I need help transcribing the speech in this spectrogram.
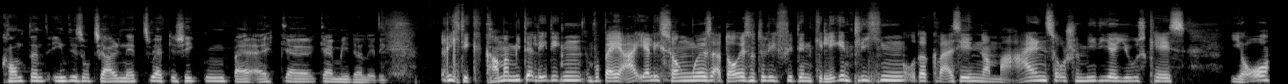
Content in die sozialen Netzwerke schicken, bei euch gleich, gleich mit erledigen. Richtig, kann man miterledigen, wobei ich auch ehrlich sagen muss, auch da ist natürlich für den gelegentlichen oder quasi normalen Social Media Use Case ja,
